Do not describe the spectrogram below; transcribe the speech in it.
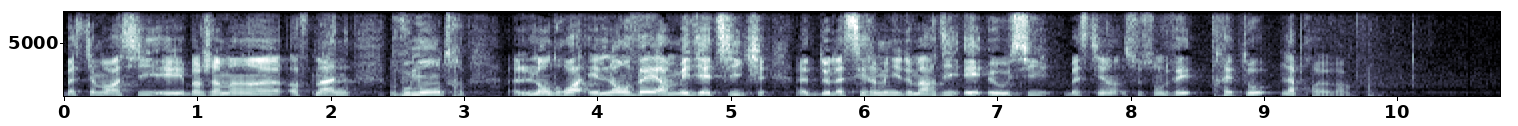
Bastien Morassi et Benjamin euh, Hoffman vous montrent l'endroit et l'envers médiatique de la cérémonie de mardi et eux aussi, Bastien, se sont levés très tôt, la preuve.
